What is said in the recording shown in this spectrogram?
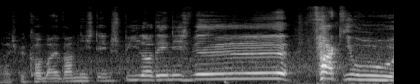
Aber ich bekomme einfach nicht den Spieler, den ich will. Fuck you!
